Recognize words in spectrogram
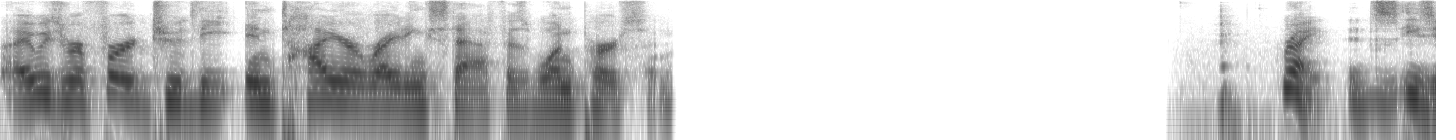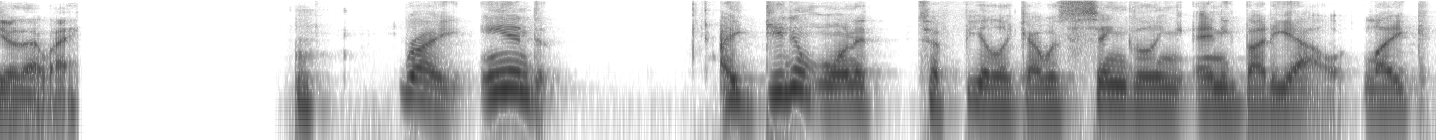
I always referred to the entire writing staff as one person. Right. It's easier that way. Right, and I didn't want it to feel like I was singling anybody out. Like,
